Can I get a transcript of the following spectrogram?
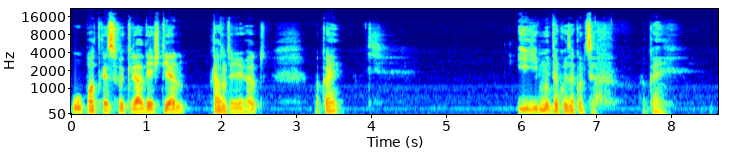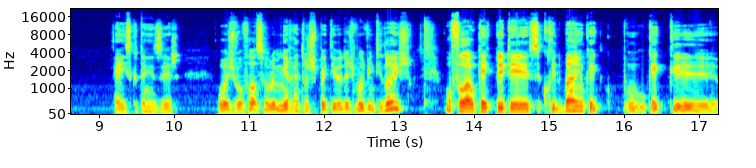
O podcast foi criado este ano, caso não esteja errado, ok? E muita coisa aconteceu, ok? É isso que eu tenho a dizer. Hoje vou falar sobre a minha retrospectiva de 2022. Vou falar o que é que podia ter corrido bem, o que é que, o que, é que,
